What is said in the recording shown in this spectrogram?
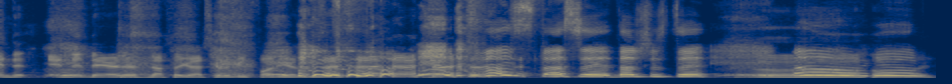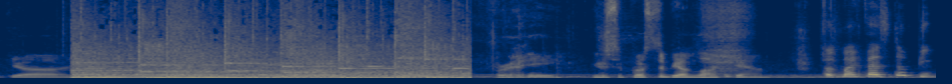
end it, end it there. There's nothing that's gonna be funnier than that. that's that's it. That's just it. oh, Oh, oh my god. Freddy, you're supposed to be on lockdown. But my pets don't beat.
